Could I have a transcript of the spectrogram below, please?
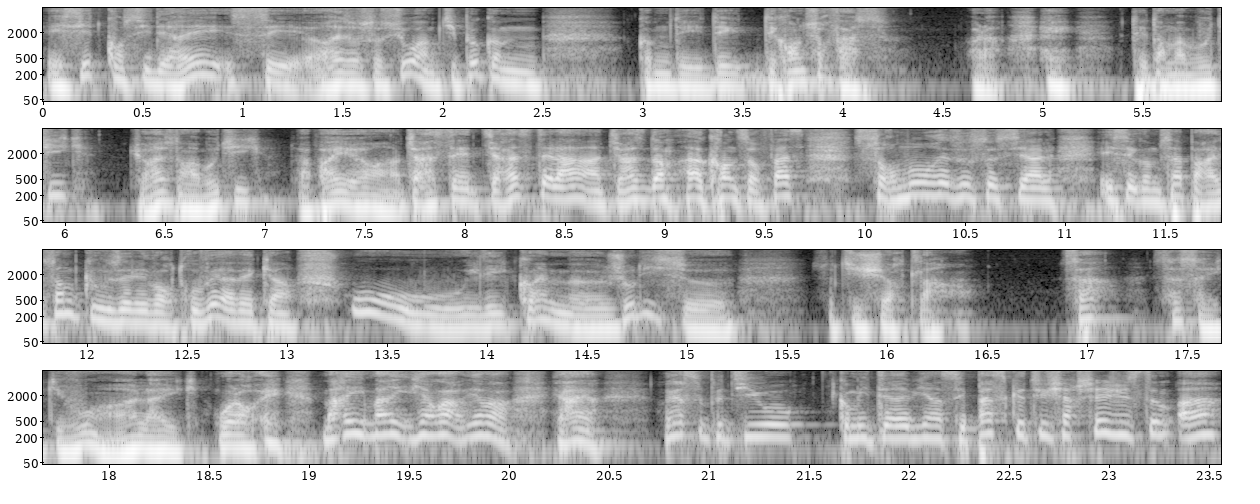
Et essayer de considérer ces réseaux sociaux un petit peu comme, des, des, des grandes surfaces. Voilà. Et t'es dans ma boutique, tu restes dans ma boutique, tu vas pas ailleurs. Hein. Tu, restes, là, hein. tu restes dans ma grande surface, sur mon réseau social. Et c'est comme ça, par exemple, que vous allez vous retrouver avec un... Ouh, il est quand même euh, joli ce, ce t-shirt-là. Ça, ça, ça équivaut à un like. Ou alors, hé, Marie, Marie, viens voir, viens voir. Regarde, regarde ce petit haut, comme il t'irait bien. C'est pas ce que tu cherchais, justement, hein?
